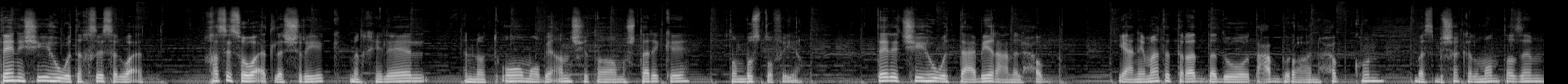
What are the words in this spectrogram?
تاني شي هو تخصيص الوقت. خصصوا وقت للشريك من خلال إنه تقوموا بأنشطة مشتركة تنبسطوا فيها. تالت شي هو التعبير عن الحب. يعني ما تترددوا تعبروا عن حبكم بس بشكل منتظم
